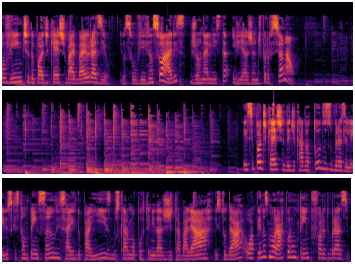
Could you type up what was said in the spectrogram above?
ouvinte do podcast Bye Bye Brasil. Eu sou Vivian Soares, jornalista e viajante profissional. Esse podcast é dedicado a todos os brasileiros que estão pensando em sair do país, buscar uma oportunidade de trabalhar, estudar ou apenas morar por um tempo fora do Brasil.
